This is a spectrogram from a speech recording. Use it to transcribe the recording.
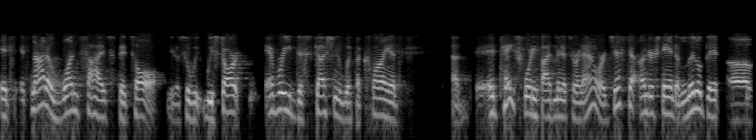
It's it's not a one size fits all. You know, so we we start every discussion with a client. Uh, it takes 45 minutes or an hour just to understand a little bit of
